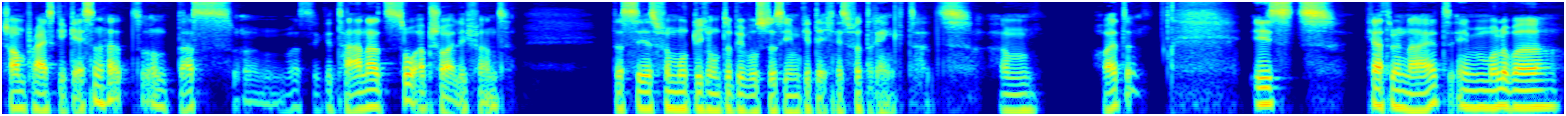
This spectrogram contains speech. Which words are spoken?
John Price gegessen hat und das, ähm, was sie getan hat, so abscheulich fand, dass sie es vermutlich unterbewusst aus ihrem Gedächtnis verdrängt hat. Ähm, heute ist Catherine Knight im Mullova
